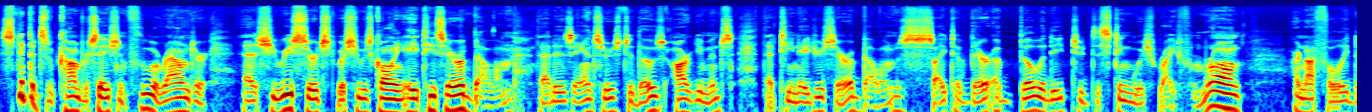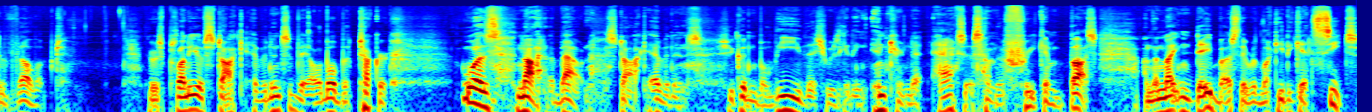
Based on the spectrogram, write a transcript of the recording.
Snippets of conversation flew around her as she researched what she was calling AT cerebellum, that is, answers to those arguments that teenager cerebellums cite of their ability to distinguish right from wrong are not fully developed. There was plenty of stock evidence available, but Tucker was not about stock evidence. She couldn't believe that she was getting internet access on the freaking bus. On the night and day bus, they were lucky to get seats.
